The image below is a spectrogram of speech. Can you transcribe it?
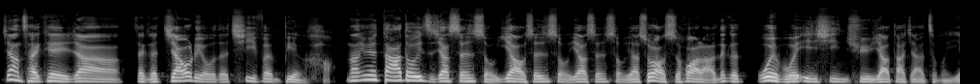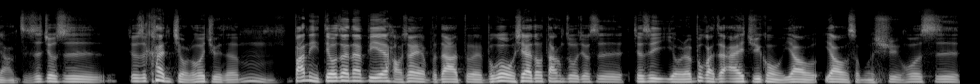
这样才可以让整个交流的气氛变好。那因为大家都一直这样伸手要、伸手要、伸手要。说老实话啦，那个我也不会硬性去要大家怎么样，只是就是就是看久了会觉得，嗯，把你丢在那边好像也不大对。不过我现在都当做就是就是有人不管在 IG 跟我要要什么讯，或是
